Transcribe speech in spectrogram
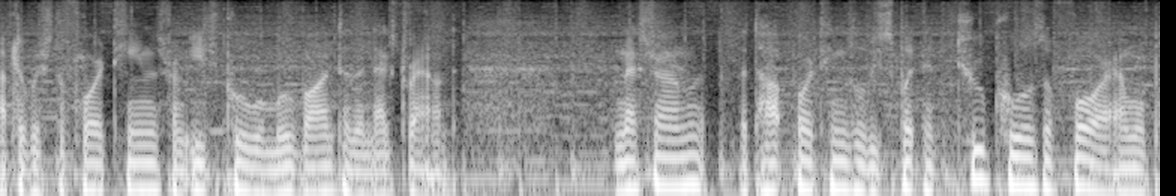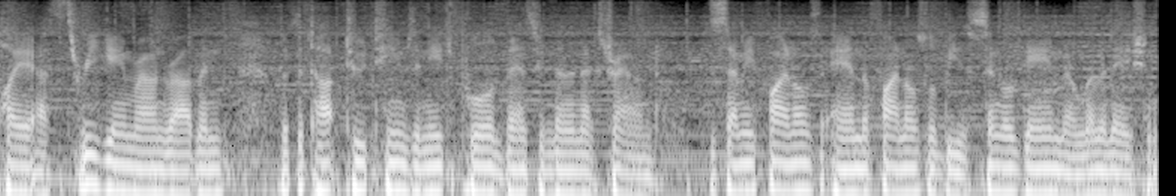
after which the four teams from each pool will move on to the next round. The next round, the top four teams will be split into two pools of four and will play a three game round robin, with the top two teams in each pool advancing to the next round. The semifinals and the finals will be a single game elimination.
